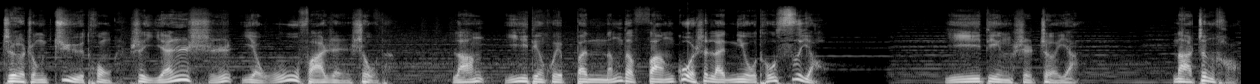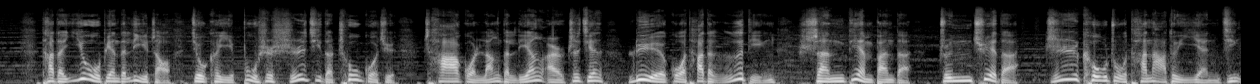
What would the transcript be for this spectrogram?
这种剧痛是岩石也无法忍受的，狼一定会本能地反过身来扭头撕咬。一定是这样，那正好。他的右边的利爪就可以不失时机地抽过去，插过狼的两耳之间，掠过他的额顶，闪电般的准确的直抠住他那对眼睛，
